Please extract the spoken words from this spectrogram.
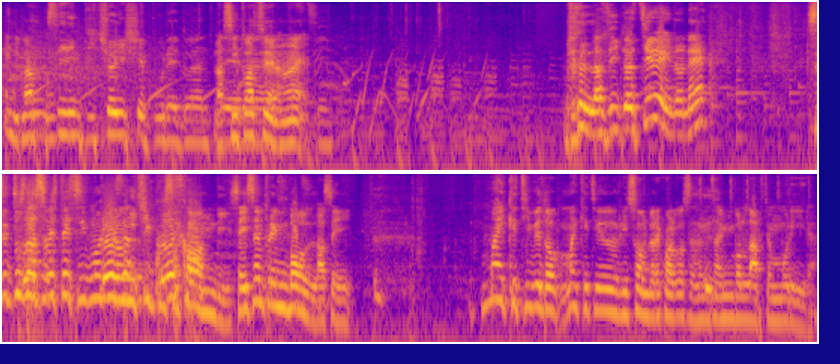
Vedi Marco? Si rimpicciolisce pure durante La situazione non è-. La situazione non è Se tu aspettessi di morire ogni 5 cosa- secondi, sei sempre in bolla, sei. Mai che ti vedo, mai che ti vedo risolvere qualcosa senza imbollarti o morire.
